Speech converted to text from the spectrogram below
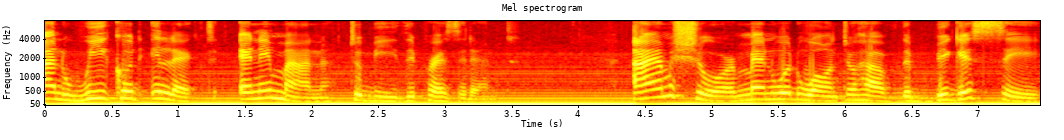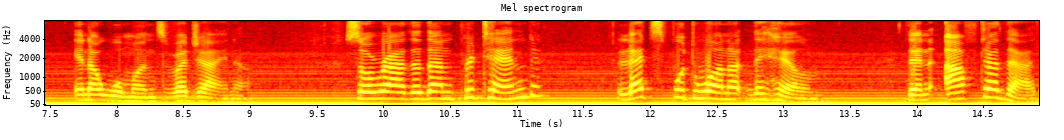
And we could elect any man to be the president. I am sure men would want to have the biggest say in a woman's vagina. So rather than pretend, let's put one at the helm. Then after that,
